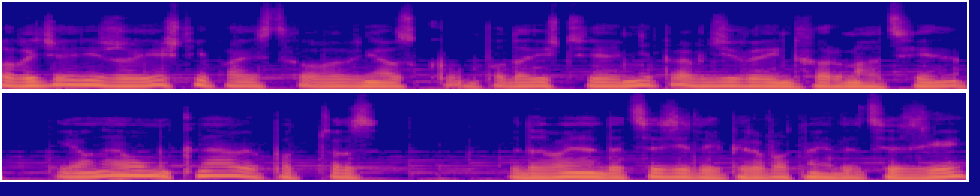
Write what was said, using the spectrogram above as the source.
Powiedzieli, że jeśli Państwo we wniosku podaliście nieprawdziwe informacje i one umknęły podczas wydawania decyzji, tej pierwotnej decyzji,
